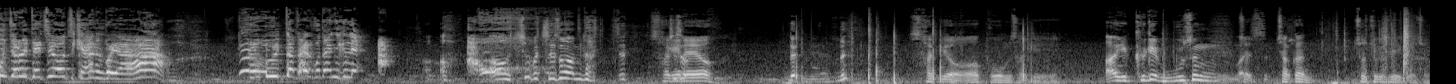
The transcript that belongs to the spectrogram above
운전을 대체 어떻게 하는 거야? 너는 울다 달고 다니길래, 아, 아, 아, 저, 죄송합니다. 저, 사기네요. 네, 네? 사기요, 보험 사기. 아니, 그게 무슨. 자, 말씀... 잠깐, 저쪽에서 얘기하죠.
